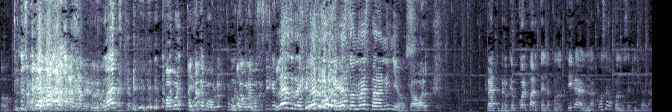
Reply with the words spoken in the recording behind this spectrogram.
¿Cómo? What? ¿cómo, cómo está. te, volve- cómo te volvemos sticker? Les recuerdo que esto no es para niños. Cabal. Espérate, pero qué, ¿cuál parte? ¿La cuando tira la cosa o cuando se quita la.?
